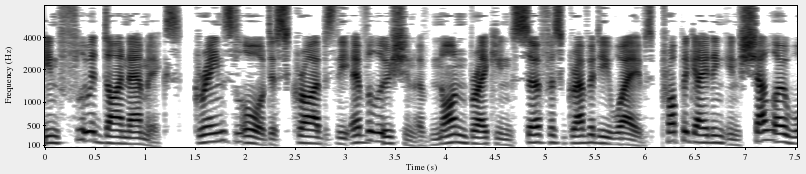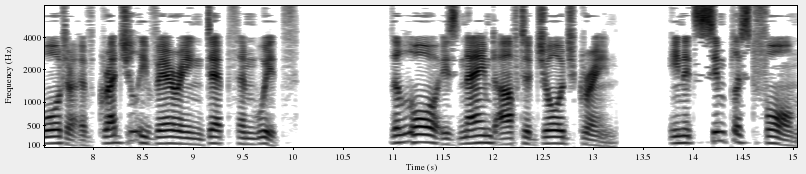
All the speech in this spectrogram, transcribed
In fluid dynamics, Green's law describes the evolution of non-breaking surface gravity waves propagating in shallow water of gradually varying depth and width. The law is named after George Green. In its simplest form,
